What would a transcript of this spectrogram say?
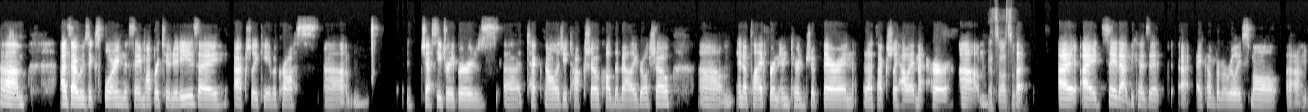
um, as I was exploring the same opportunities, I actually came across um, Jesse Draper's uh, technology talk show called The Valley Girl Show um, and applied for an internship there. And that's actually how I met her. Um, That's awesome. but I, I'd say that because it, I I come from a really small um,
